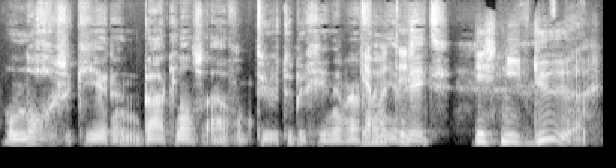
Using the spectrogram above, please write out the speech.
om nog eens een keer een buitenlands avontuur te beginnen waarvan ja, maar je het is, weet. Het is niet duur.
